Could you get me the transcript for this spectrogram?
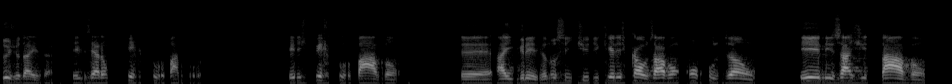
dos judaizantes. Eles eram perturbadores. Eles perturbavam é, a igreja, no sentido de que eles causavam confusão, eles agitavam,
